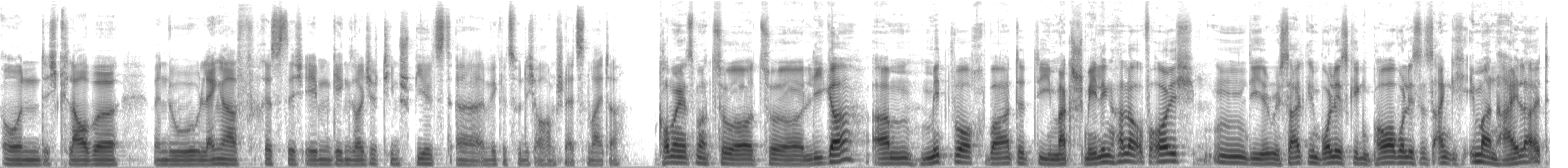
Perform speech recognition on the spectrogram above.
und ich glaube, wenn du längerfristig eben gegen solche Teams spielst, äh, entwickelst du dich auch am schnellsten weiter. Kommen wir jetzt mal zur, zur Liga. Am Mittwoch wartet die Max-Schmeling-Halle auf euch. Hm, die Recycling Volleys gegen Power Volleys ist eigentlich immer ein Highlight.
